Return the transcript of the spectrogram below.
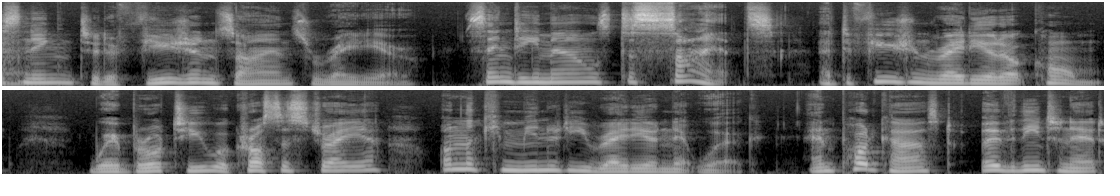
Listening to Diffusion Science Radio. Send emails to science at diffusionradio.com. We're brought to you across Australia on the Community Radio Network and podcast over the internet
